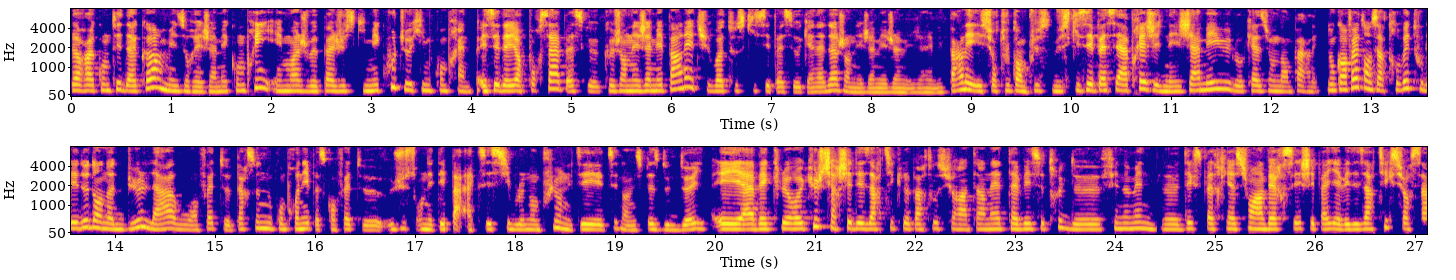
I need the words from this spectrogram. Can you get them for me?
Leur raconter, d'accord, mais ils auraient jamais compris. Et moi, je veux pas juste qu'ils m'écoutent, je veux qu'ils me comprennent. Et c'est d'ailleurs pour ça, parce que, que j'en ai jamais parlé. Tu vois, tout ce qui s'est passé au Canada, j'en ai jamais, jamais, jamais parlé. Et surtout qu'en plus, vu ce qui s'est passé après, je n'ai jamais eu l'occasion d'en parler. Donc en fait, on s'est retrouvés tous les deux dans notre bulle, là, où en fait, personne nous comprenait parce qu'en fait, euh, juste, on n'était pas accessible non plus. On était, tu sais, dans une espèce de deuil. Et avec le recul, je cherchais des articles partout sur Internet. T'avais ce truc de phénomène de- d'expatriation inversée. Je sais pas, il y avait des articles sur ça.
